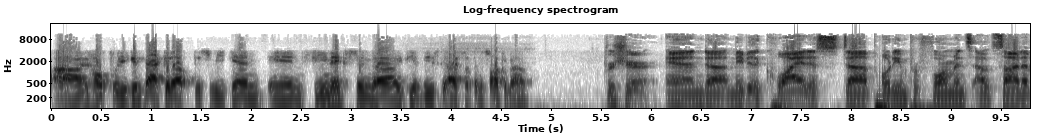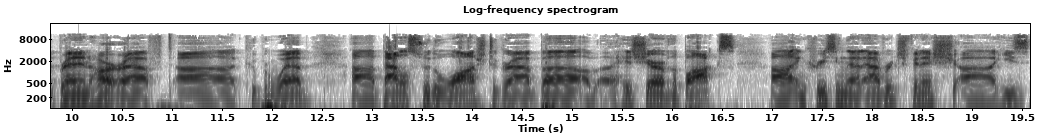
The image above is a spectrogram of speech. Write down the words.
uh, and hopefully he can back it up this weekend in Phoenix and uh, give these guys something to talk about. For sure, and uh, maybe the quietest uh, podium performance outside of Brandon Hartranft, uh, Cooper Webb uh, battles through the wash to grab his share of the box, increasing that average finish. he's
